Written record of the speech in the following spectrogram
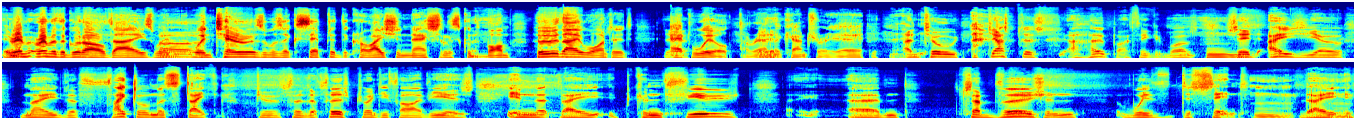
Remember, remember the good old days when, Oh. when terrorism was accepted, the Croatian nationalists could bomb who they wanted Yeah. at will around the country. Yeah, until Justice uh, Hope, I think it was, Hmm. said ASIO made the fatal mistake to, for the first 25 years in that they confused uh, um, subversion with dissent. Hmm. They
